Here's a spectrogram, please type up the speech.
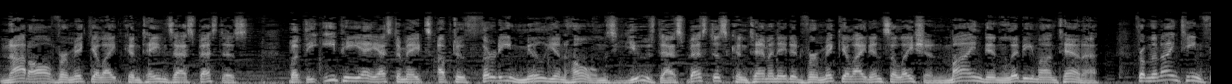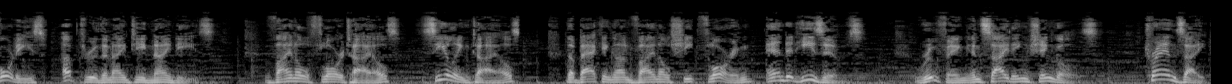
Not all vermiculite contains asbestos, but the EPA estimates up to 30 million homes used asbestos contaminated vermiculite insulation mined in Libby, Montana from the 1940s up through the 1990s. Vinyl floor tiles, ceiling tiles, the backing on vinyl sheet flooring, and adhesives. Roofing and siding shingles. Transite,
